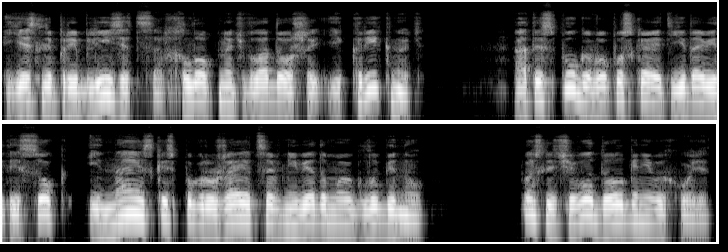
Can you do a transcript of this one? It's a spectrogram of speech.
Если приблизиться, хлопнуть в ладоши и крикнуть, от испуга выпускает ядовитый сок и наискось погружается в неведомую глубину, после чего долго не выходит.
